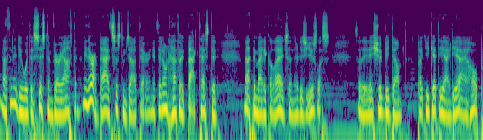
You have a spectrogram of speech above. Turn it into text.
nothing to do with the system very often. I mean, there are bad systems out there, and if they don't have a back tested mathematical edge, then they're just useless. So they, they should be dumped. But you get the idea, I hope.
